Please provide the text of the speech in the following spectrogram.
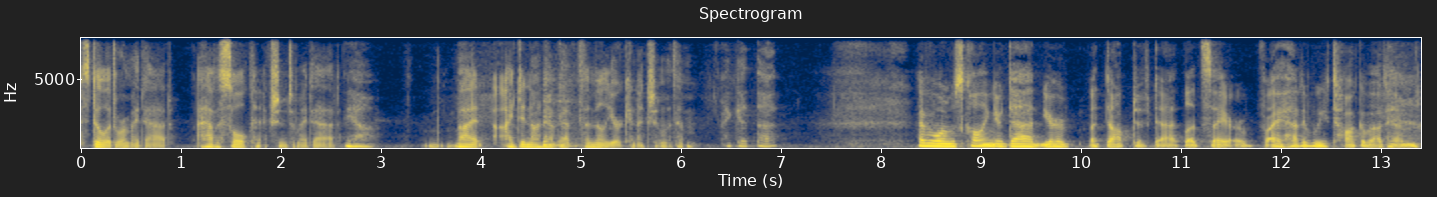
still adore my dad. I have a soul connection to my dad, Yeah. but I did not have that familiar connection with him. I get that. Everyone was calling your dad your adoptive dad, let's say, or I, how did we talk about him?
